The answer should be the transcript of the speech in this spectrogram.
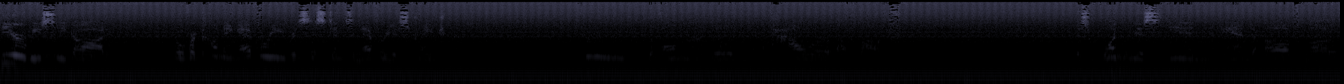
Here we see God overcoming every resistance and every estrangement through the vulnerability and the power of love. This oneness in and of love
